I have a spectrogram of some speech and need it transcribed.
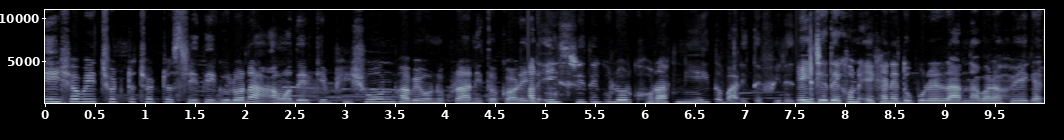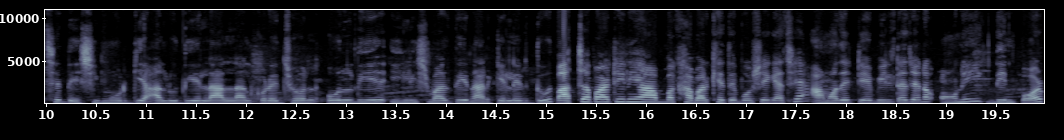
এইসব এই ছোট্ট ছোট্ট স্মৃতিগুলো না আমাদেরকে ভীষণভাবে অনুপ্রাণিত করে। আর এই স্মৃতিগুলোর খোরাক নিয়েই তো বাড়িতে ফিরে এই যে দেখুন, এখানে দুপুরের রান্না বাড়া হয়ে গেছে। দেশি মুরগি, আলু দিয়ে লাল লাল করে ঝোল, ওল দিয়ে ইলিশ মাছ দিয়ে নারকেলের দুধ। বাচ্চা পার্টি নিয়ে আব্বা খাবার খেতে বসে গেছে। আমাদের টেবিলটা যেন অনেক দিন পর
